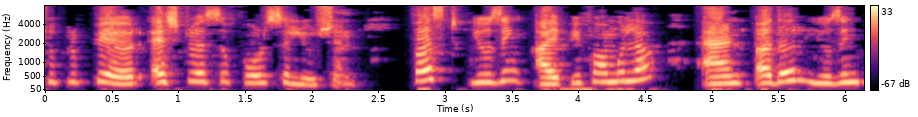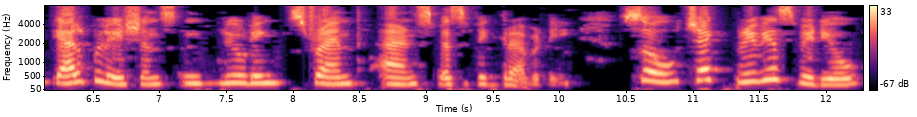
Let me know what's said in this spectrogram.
to prepare H2SO4 solution. First using IP formula and other using calculations including strength and specific gravity. So check previous video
